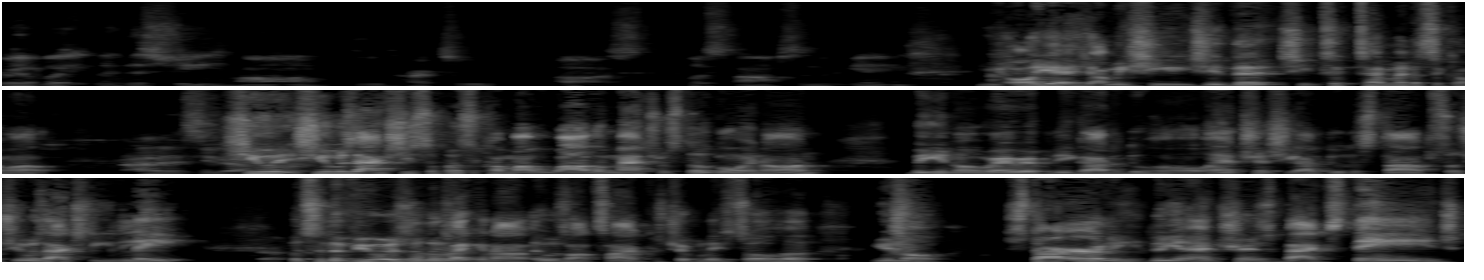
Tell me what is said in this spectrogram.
Wait, wait, but did she um do her two uh foot stomps in the beginning? Oh yeah, I mean she she did she took ten minutes to come out. I didn't see that. She was she was actually supposed to come out while the match was still going on, but you know Rhea Ripley got to do her whole entrance. She got to do the stomp, so she was actually late. But to the viewers, it looked like it was on time because Triple H told her, you know, start early, do your entrance backstage,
